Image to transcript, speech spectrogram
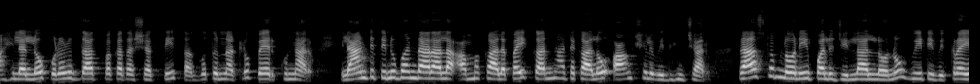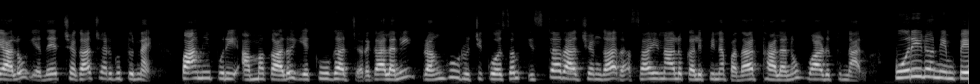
మహిళల్లో పునరుద్ధాత్మకత శక్తి తగ్గుతున్నట్లు పేర్కొన్నారు. ఇలాంటి తినుబండారాల అమ్మకాలపై కర్ణాటకలో ఆంక్షలు విధించారు. రాష్ట్రంలోని పలు జిల్లాల్లోనూ వీటి విక్రయాలు యథేచ్ఛగా జరుగుతున్నాయి. పానీపూరి అమ్మకాలు ఎక్కువగా జరగాలని రంగు రుచి కోసం ఇష్టారాజ్యంగా రసాయనాలు కలిపిన పదార్థాలను వాడుతున్నారు. పూరిలో నింపే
